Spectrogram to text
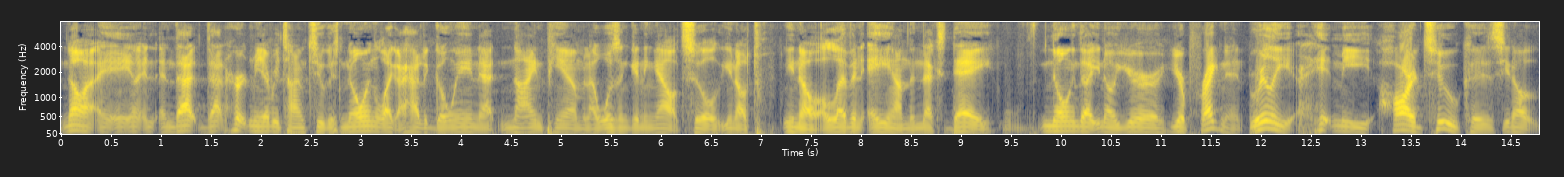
No, I, and, and that that hurt me every time too, because knowing like I had to go in at 9 p.m. and I wasn't getting out till you know you know 11 a.m. the next day, knowing that you know you're you're pregnant really hit me hard too, because you know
